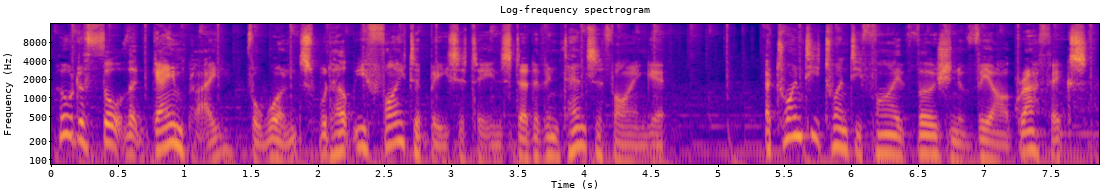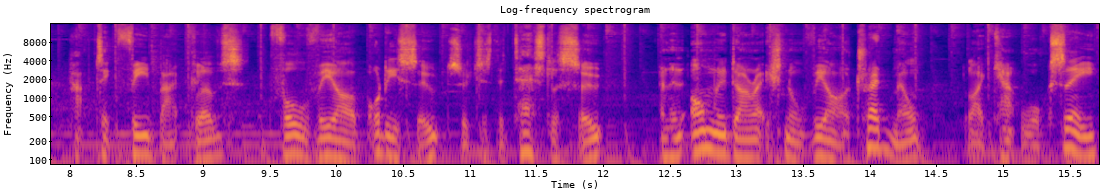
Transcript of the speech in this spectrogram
Who would have thought that gameplay, for once, would help you fight obesity instead of intensifying it? A 2025 version of VR graphics, haptic feedback gloves, full VR bodysuit such as the Teslasuit, and an omnidirectional VR treadmill like Kat Walk C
